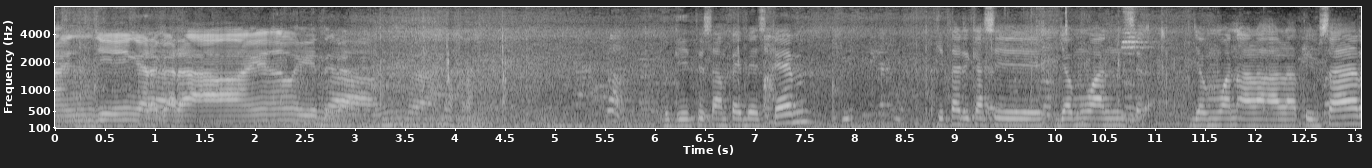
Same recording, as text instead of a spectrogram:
Anjing, gara-gara ayam gitu Enggak, kan. enggak. Begitu sampai base camp kita dikasih jamuan jamuan ala ala tim sar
